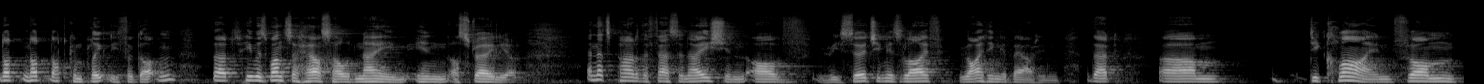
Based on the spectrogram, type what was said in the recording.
not, not, not completely forgotten, but he was once a household name in Australia. And that's part of the fascination of researching his life, writing about him, that um, decline from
